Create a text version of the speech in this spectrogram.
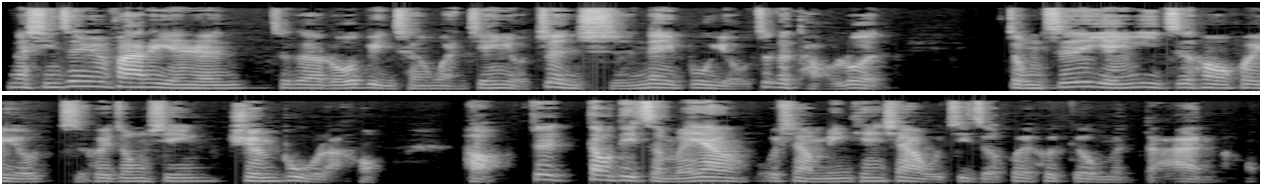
那行政院发言人这个罗秉成晚间有证实，内部有这个讨论。总之，研议之后会有指挥中心宣布了哦。好，这到底怎么样？我想明天下午记者会会给我们答案哦。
